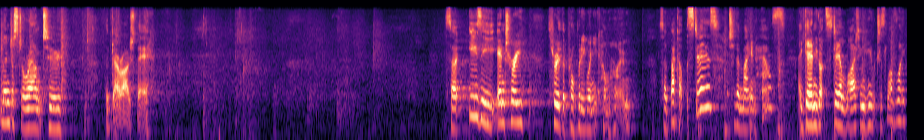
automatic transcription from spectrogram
And then just around to the garage there. So easy entry through the property when you come home. So back up the stairs to the main house. Again, you've got stair lighting here, which is lovely.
